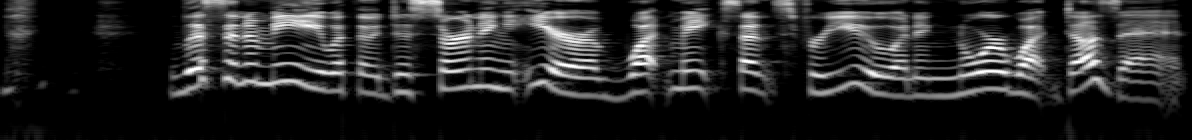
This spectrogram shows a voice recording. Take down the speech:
listen to me with a discerning ear of what makes sense for you and ignore what doesn't.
